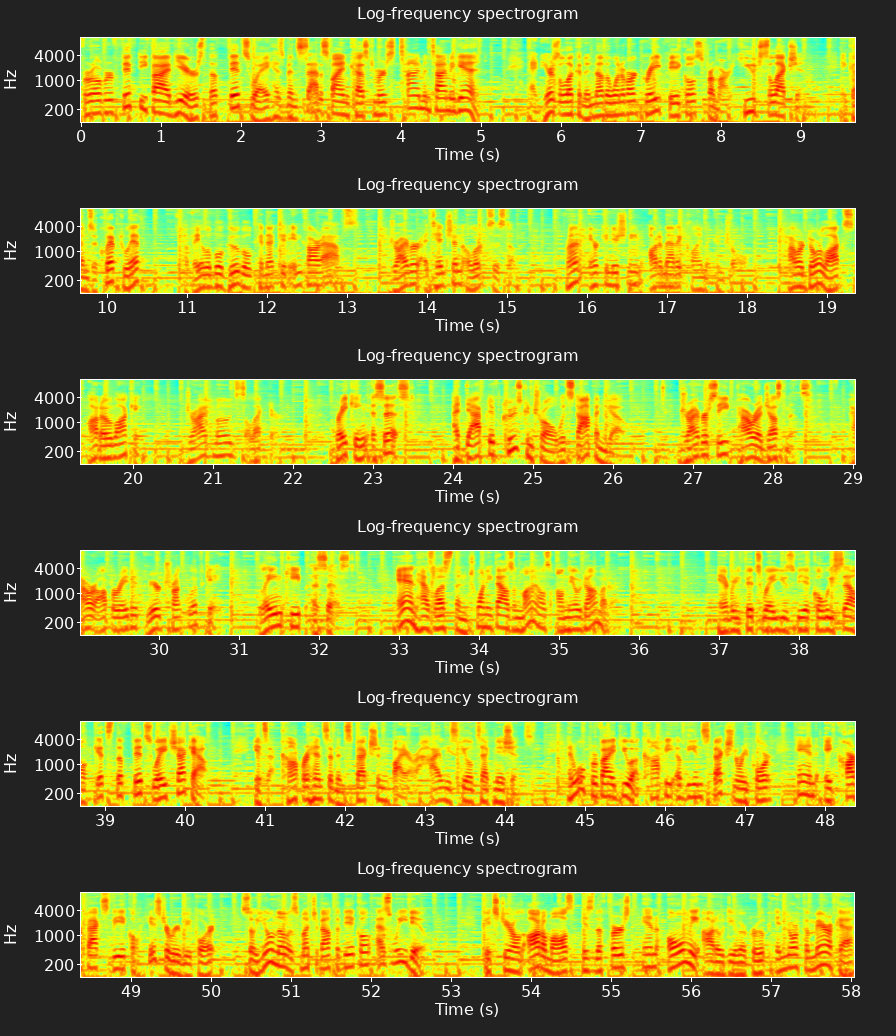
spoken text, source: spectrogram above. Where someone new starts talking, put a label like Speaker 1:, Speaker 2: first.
Speaker 1: For over 55 years, the Fitzway has been satisfying customers time and time again. And here's a look at another one of our great vehicles from our huge selection. It comes equipped with available Google connected in-car apps, driver attention alert system, front air conditioning automatic climate control, power door locks auto locking, drive mode selector, braking assist, adaptive cruise control with stop and go, driver seat power adjustments, power operated rear trunk liftgate, lane keep assist, and has less than 20,000 miles on the odometer. Every Fitzway used vehicle we sell gets the Fitzway checkout. It's a comprehensive inspection by our highly skilled technicians, and we'll provide you a copy of the inspection report and a Carfax vehicle history report so you'll know as much about the vehicle as we do. Fitzgerald Auto Malls is the first and only auto dealer group in North America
